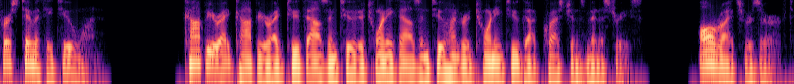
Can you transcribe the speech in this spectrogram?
1 Timothy 2 1. Copyright Copyright 2002 to 20222 Got Questions Ministries. All rights reserved.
